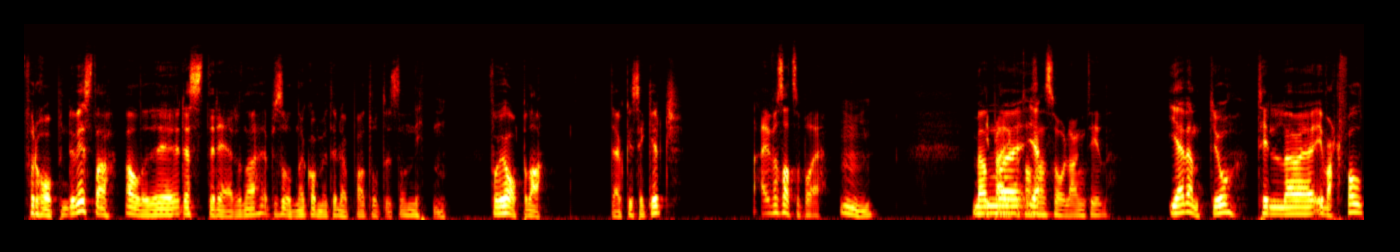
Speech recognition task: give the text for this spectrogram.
forhåpentligvis da alle de resterende episodene komme ut i løpet av 2019. Får vi håpe, da. Det er jo ikke sikkert. Nei, vi får satse på det. Mm. De pleier eh, ikke å ta seg så lang tid. jeg venter jo til eh, I hvert fall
